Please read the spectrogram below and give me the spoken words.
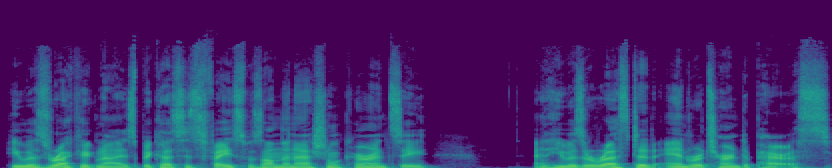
He was recognized because his face was on the national currency, and he was arrested and returned to Paris.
